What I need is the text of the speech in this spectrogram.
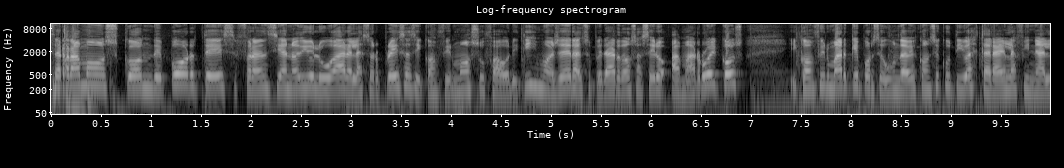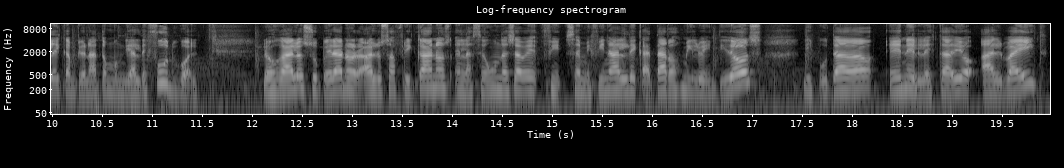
Cerramos con deportes. Francia no dio lugar a las sorpresas y confirmó su favoritismo ayer al superar 2 a 0 a Marruecos y confirmar que por segunda vez consecutiva estará en la final del Campeonato Mundial de Fútbol. Los galos superaron a los africanos en la segunda llave semifinal de Qatar 2022, disputada en el estadio Al Bayt,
